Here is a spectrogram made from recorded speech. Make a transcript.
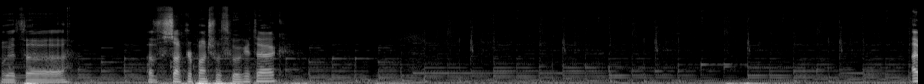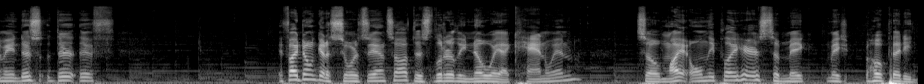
with uh of sucker punch with quick attack. I mean, there's there if if I don't get a swords dance off, there's literally no way I can win. So my only play here is to make make hope that he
